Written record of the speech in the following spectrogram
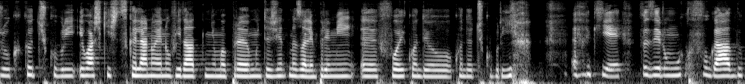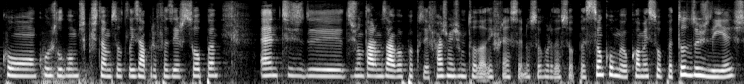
truque que eu descobri, eu acho que isto se calhar não é novidade nenhuma para muita gente, mas olhem, para mim uh, foi quando eu, quando eu descobri que é fazer um refogado com, com os legumes que estamos a utilizar para fazer sopa antes de, de, juntarmos água para cozer. Faz mesmo toda a diferença no sabor da sopa. São como eu, comem sopa todos os dias,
